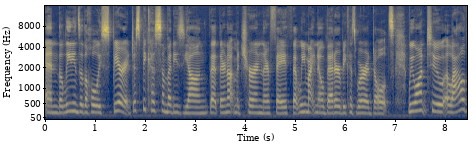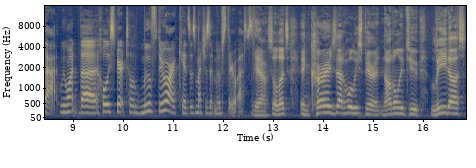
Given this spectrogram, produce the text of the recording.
and the leadings of the Holy Spirit just because somebody's young, that they're not mature in their faith, that we might know better because we're adults. We want to allow that. We want the Holy Spirit to move through our kids as much as it moves through us. Yeah, so let's encourage that Holy Spirit not only to lead us,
